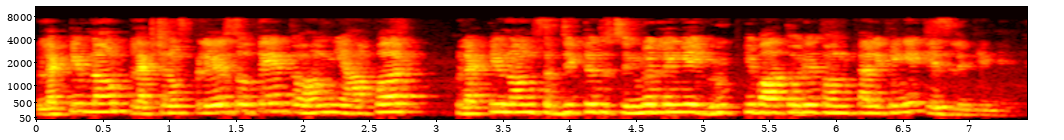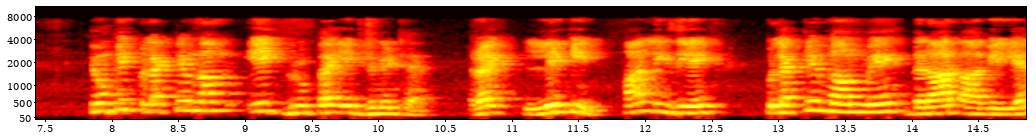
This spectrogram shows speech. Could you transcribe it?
Collective noun collection of players होते हैं। तो हम यहाँ पर कलेक्टिव नाउन सब्जेक्ट है तो सिंगुलर लेंगे ग्रुप की बात हो रही है तो हम क्या लिखेंगे? इज़ लिखेंगे। क्योंकि कलेक्टिव नाउन एक ग्रुप है, एक यूनिट है राइट लेकिन, मान लीजिए कलेक्टिव नाउन में दरार आ गई है,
